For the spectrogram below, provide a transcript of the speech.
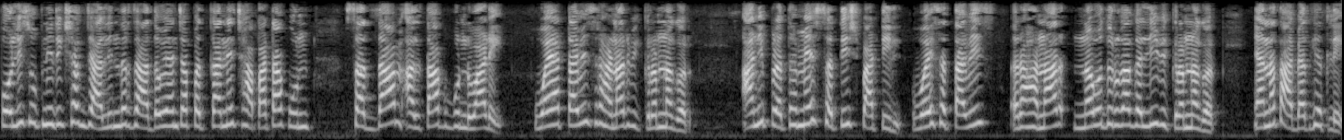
पोलीस उपनिरीक्षक जालिंदर जाधव यांच्या पथकाने छापा टाकून सद्दाम अल्ताप गुंडवाडे वय अठ्ठावीस राहणार विक्रमनगर आणि प्रथमेश सतीश पाटील वय सत्तावीस राहणार नवदुर्गा गल्ली विक्रमनगर यांना ताब्यात घेतले.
